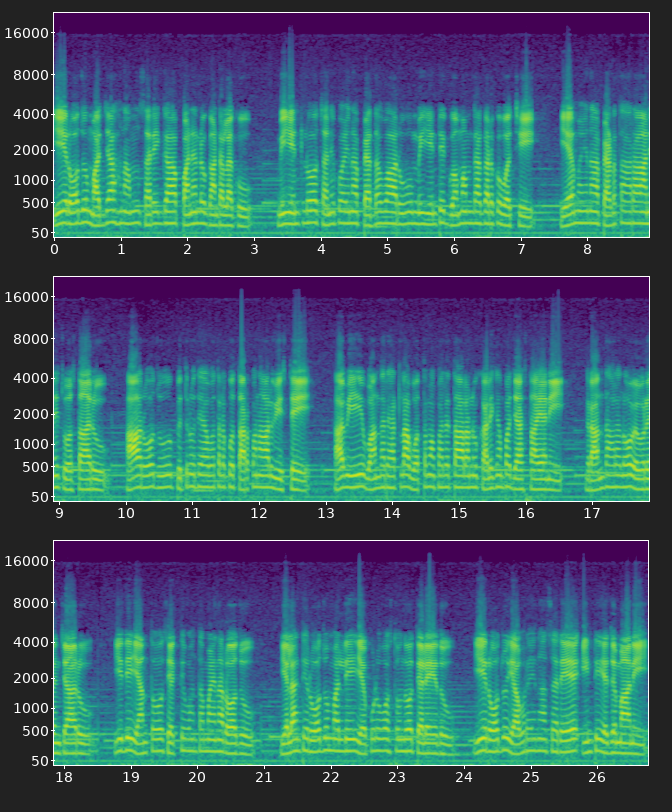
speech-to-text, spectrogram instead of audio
ఈ రోజు మధ్యాహ్నం సరిగ్గా పన్నెండు గంటలకు. మీ ఇంట్లో చనిపోయిన పెద్దవారు మీ ఇంటి గుమ్మం దగ్గరకు వచ్చి ఏమైనా పెడతారా? అని చూస్తారు. ఆ రోజు పితృదేవతలకు తర్పణాలు ఇస్తే అవి వంద రెట్ల ఉత్తమ ఫలితాలను కలిగింపజేస్తాయని గ్రంథాలలో వివరించారు. ఇది ఎంతో శక్తివంతమైన రోజు. ఇలాంటి రోజు మళ్ళీ ఎప్పుడు వస్తుందో తెలియదు. ఈ రోజు ఎవరైనా సరే ఇంటి యజమాని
